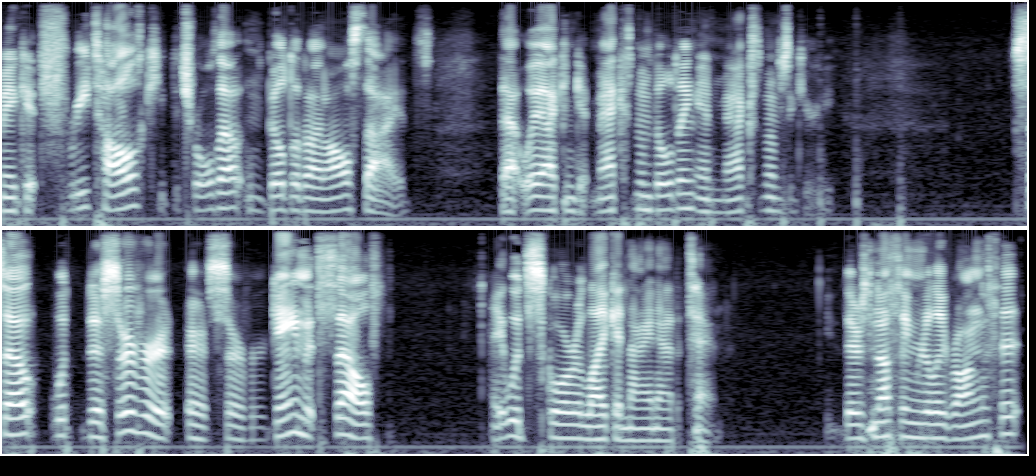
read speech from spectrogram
make it three tall, keep the trolls out, and build it on all sides. That way I can get maximum building and maximum security. So, with the server, er, server game itself, it would score like a 9 out of 10. There's nothing really wrong with it.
